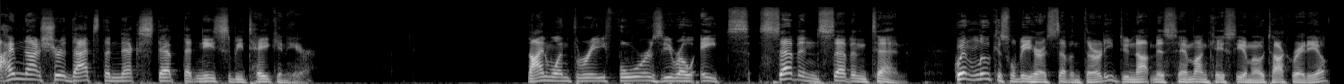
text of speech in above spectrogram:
I'm not sure that's the next step that needs to be taken here. 913 408 7710. Quinton Lucas will be here at 7:30. Do not miss him on KCMO Talk Radio.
